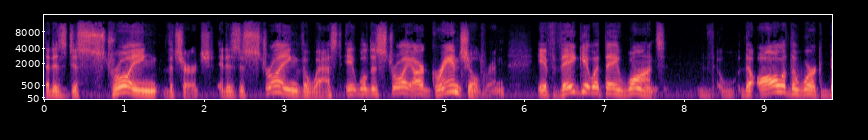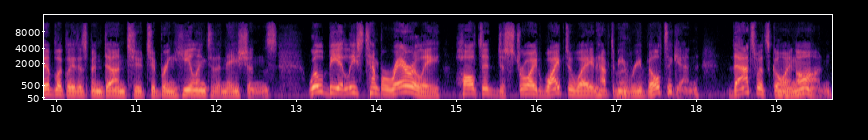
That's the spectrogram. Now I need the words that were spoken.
that is destroying the church. It is destroying the West. It will destroy our grandchildren. If they get what they want, the, all of the work biblically that's been done to, to bring healing to the nations will be at least temporarily halted, destroyed, wiped away, and have to be rebuilt again. That's what's going mm-hmm. on.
